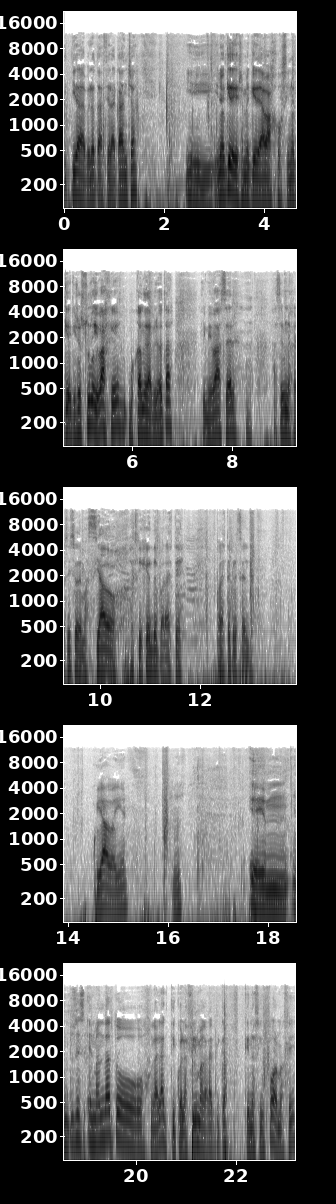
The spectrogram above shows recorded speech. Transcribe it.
y tira la pelota hacia la cancha. Y, no quiere que yo me quede abajo, sino quiere que yo suba y baje buscando la pelota y me va a hacer hacer un ejercicio demasiado exigente para este para este presente. Cuidado ahí, ¿eh? ¿Mm? Em, entonces el mandato galáctico, la firma galáctica que nos informa, ¿sí?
